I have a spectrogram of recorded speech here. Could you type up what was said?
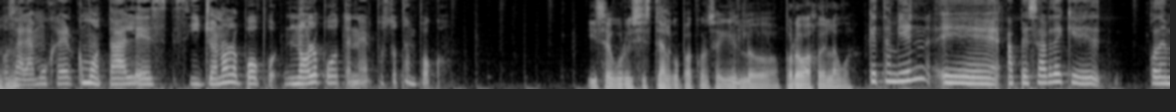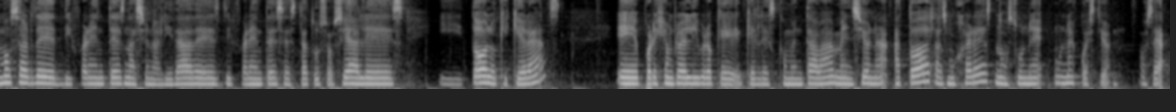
O sea, la mujer como tal es, si yo no lo puedo, no lo puedo tener, pues tú tampoco. Y seguro hiciste algo para conseguirlo por debajo del agua. Que también, eh, a pesar de que podemos ser de diferentes nacionalidades, diferentes estatus sociales y todo lo que quieras, eh, por ejemplo, el libro que, que les comentaba menciona a todas las mujeres nos une una cuestión, o sea,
